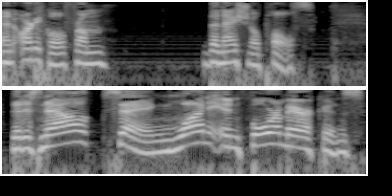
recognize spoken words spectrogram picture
an article from the National Pulse that is now saying one in four Americans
